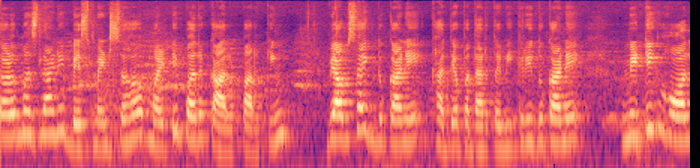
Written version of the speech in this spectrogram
तळमजला आणि बेसमेंटसह मल्टीपर कार पार्किंग व्यावसायिक दुकाने खाद्यपदार्थ विक्री दुकाने मीटिंग हॉल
